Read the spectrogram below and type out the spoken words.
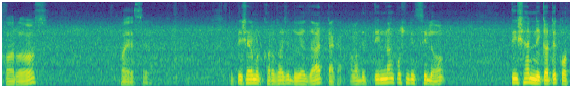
খরচ হয়েছে। তিসার মোট খরচ হয়েছে দুই হাজার টাকা। আমাদের তিন নং প্রশ্নটি ছিল তিসার নিকটে কত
